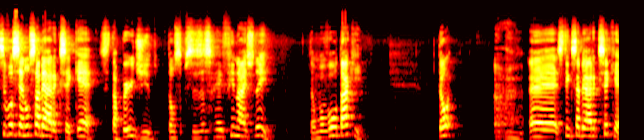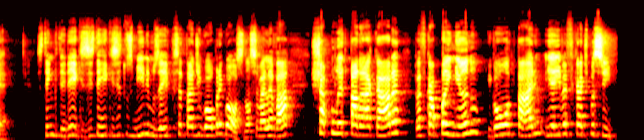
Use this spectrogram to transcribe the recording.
Se você não sabe a área que você quer, você está perdido. Então você precisa refinar isso daí. Então vou voltar aqui. Então, é, você tem que saber a área que você quer. Você tem que entender que existem requisitos mínimos aí para você estar tá de igual para igual. Senão você vai levar chapuletada na cara, vai ficar apanhando igual um otário, e aí vai ficar tipo assim,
